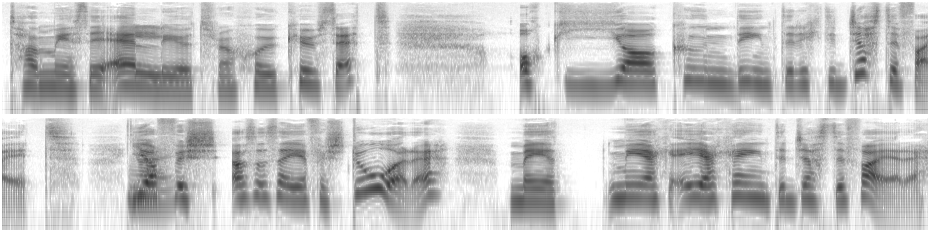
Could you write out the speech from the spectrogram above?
tar med sig Ellie ut från sjukhuset. Och jag kunde inte riktigt justify it. Jag, för, alltså, så här, jag förstår det, men, jag, men jag, jag kan inte justify det.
